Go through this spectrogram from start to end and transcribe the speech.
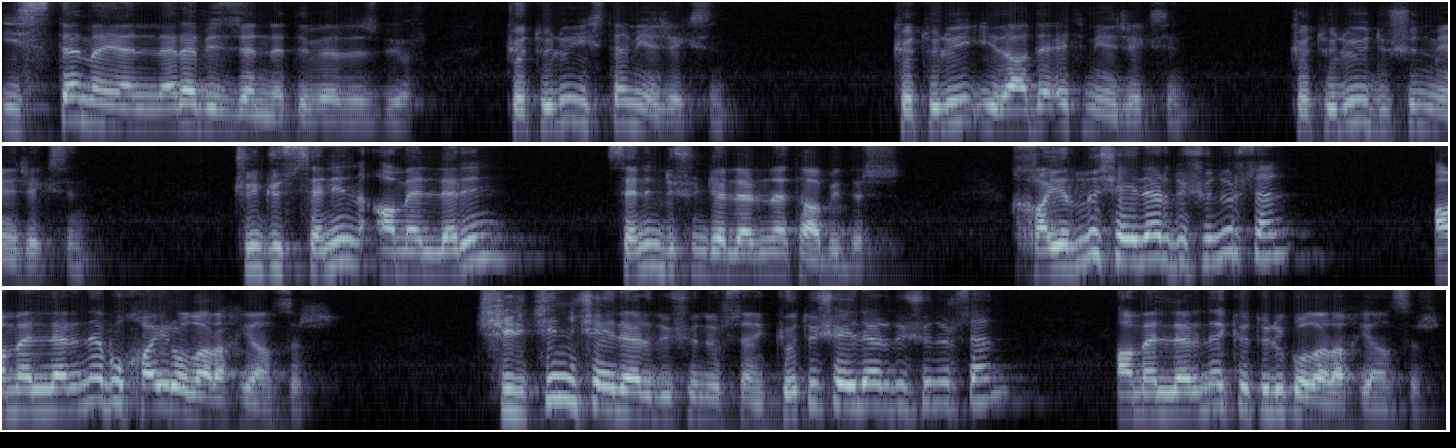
istemeyenlere biz cenneti veririz diyor. Kötülüğü istemeyeceksin. Kötülüğü irade etmeyeceksin. Kötülüğü düşünmeyeceksin. Çünkü senin amellerin senin düşüncelerine tabidir. Hayırlı şeyler düşünürsen amellerine bu hayır olarak yansır. Çirkin şeyler düşünürsen, kötü şeyler düşünürsen amellerine kötülük olarak yansır.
